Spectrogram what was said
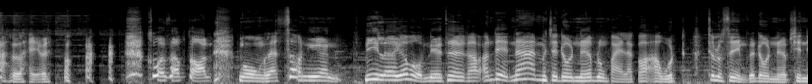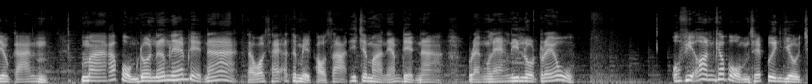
อะไรวะโคตรซับซ้อนงงและซ่อนเงื่อน นี่เลยครับผมเนเธอร์ครับอัปเดตหน้ามันจะโดนเนิร์ฟลงไปแล้วก็อาวุธจรวดสนิมก็โดนเนิร์ฟเช่นเดียวกัน มาครับผมโดนเนิร์ฟในอัปเดตหน้า แต่ว่าใช้อัลติเมทเผาซ่าที่จะมาในอัปเดตหน้า แรงแรงรีโหลดเร็วโอฟิออนครับผมใช้ปืนเยลเจ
